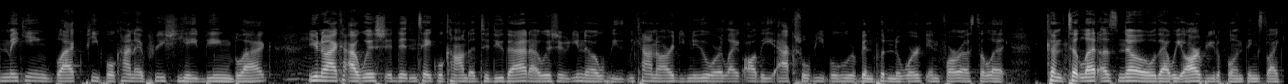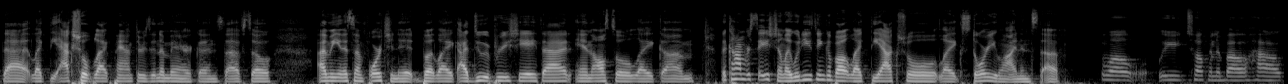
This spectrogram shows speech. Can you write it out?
making Black people kind of appreciate being Black. Mm-hmm. You know, I, I wish it didn't take Wakanda to do that. I wish it, you know we, we kind of already knew, or like all the actual people who have been putting the work in for us to let come to let us know that we are beautiful and things like that, like the actual Black Panthers in America and stuff. So I mean, it's unfortunate, but like I do appreciate that, and also like um, the conversation. Like, what do you think about like the actual like storyline and stuff? Well, we're talking about how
